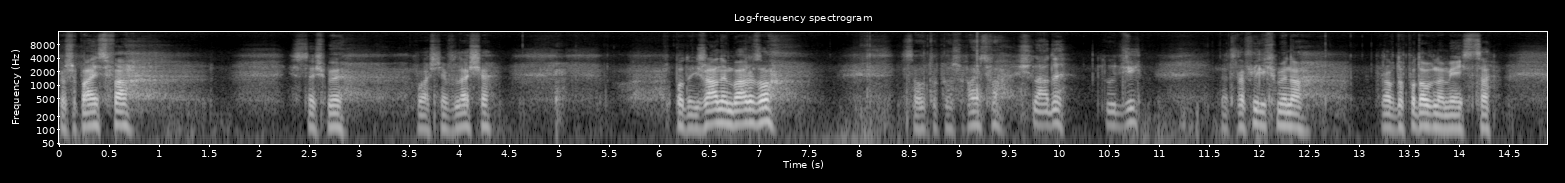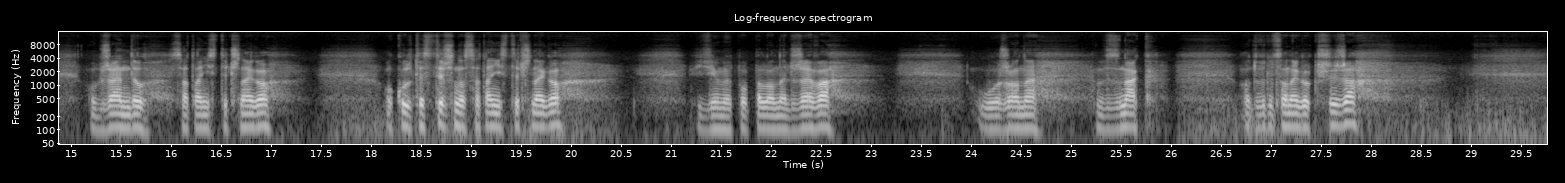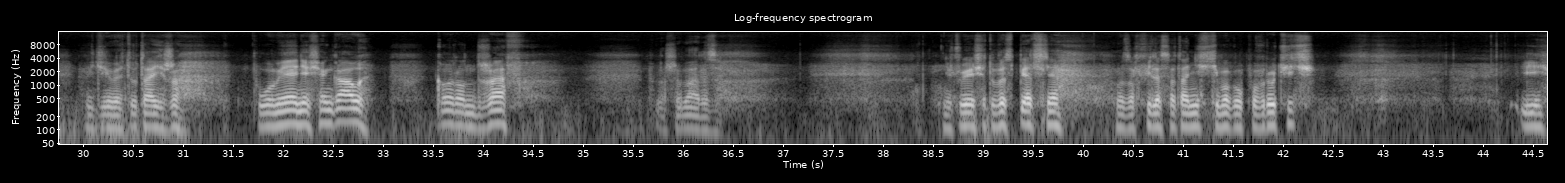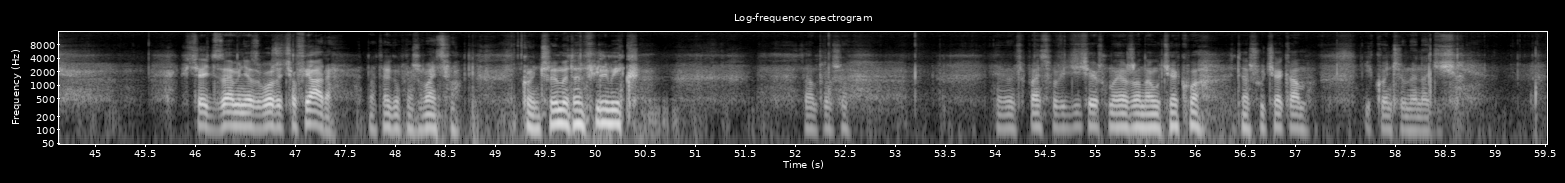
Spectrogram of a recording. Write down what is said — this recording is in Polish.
Proszę Państwa, jesteśmy właśnie w lesie. Podejrzanym bardzo. Są tu, proszę Państwa, ślady ludzi. Natrafiliśmy na prawdopodobne miejsce obrzędu satanistycznego, okultystyczno-satanistycznego. Widzimy popalone drzewa ułożone w znak odwróconego krzyża. Widzimy tutaj, że płomienie sięgały koron drzew. Proszę bardzo. Nie czuję się tu bezpiecznie, bo za chwilę sataniści mogą powrócić i chcieć ze mnie złożyć ofiarę. Dlatego, proszę Państwa, kończymy ten filmik. Tam proszę. Nie wiem, czy Państwo widzicie, już moja żona uciekła. Też uciekam i kończymy na dzisiaj.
